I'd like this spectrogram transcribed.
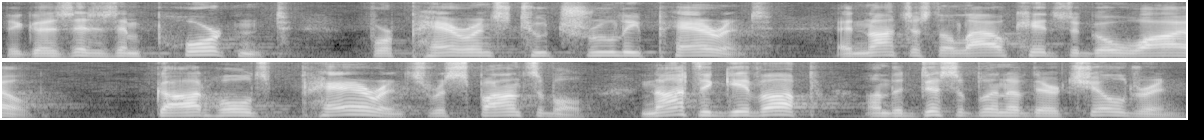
because it is important for parents to truly parent and not just allow kids to go wild. God holds parents responsible not to give up on the discipline of their children.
